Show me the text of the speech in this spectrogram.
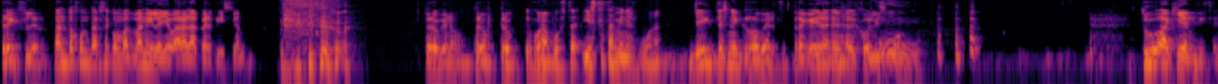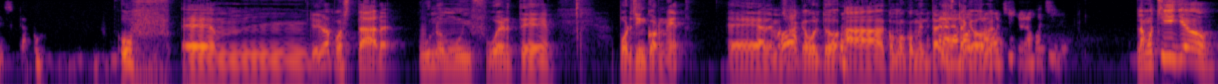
Ric Flair, tanto juntarse con Bad Bunny le llevará a la perdición. Espero que no, pero, pero es buena apuesta. Y esta también es buena. Jake the Snake Roberts, recaída en el alcoholismo. Uh. ¿Tú a quién dices, Capu? Uf, em, yo iba a apostar uno muy fuerte por Jim Cornette. Eh, además, Oh. ahora que ha vuelto a, como Espera, comentarista. la, que la mochillo, la mochillo. ¡La mochillo!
